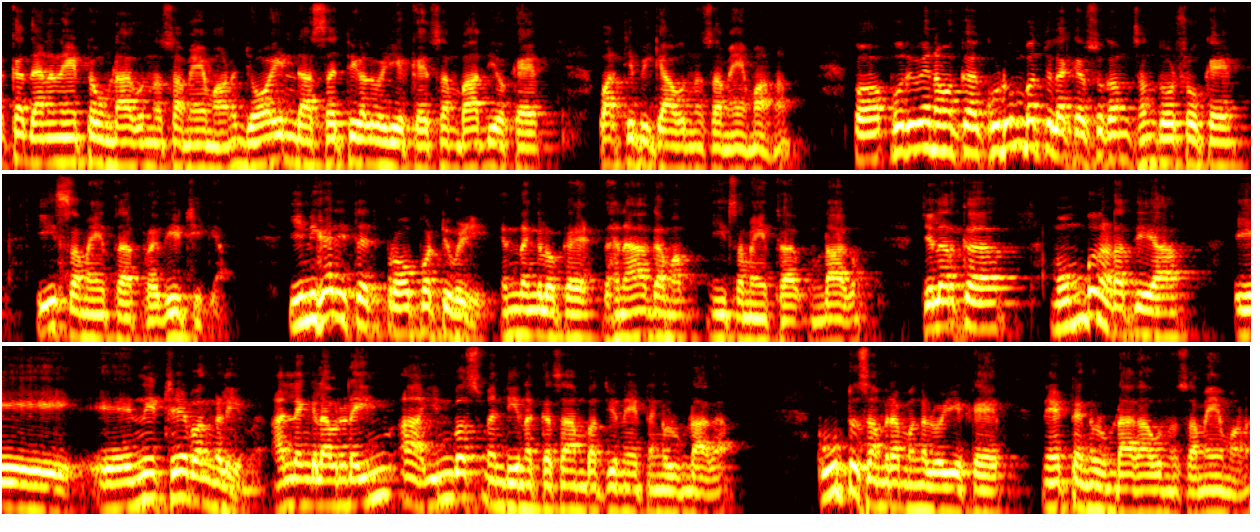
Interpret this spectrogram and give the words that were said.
ഒക്കെ ധനനേട്ടം ഉണ്ടാകുന്ന സമയമാണ്. ജോയിന്റ് അസറ്റുകൾ വഴിയൊക്കെ സമ്പാദ്യമൊക്കെ വർദ്ധിപ്പിക്കാവുന്ന സമയമാണ്. അപ്പോൾ പൊതുവെ നമുക്ക് കുടുംബത്തിലൊക്കെ സുഖം സന്തോഷമൊക്കെ ഈ സമയത്ത് പ്രതീക്ഷിക്കാം. ഇൻഹെറിറ്റഡ് പ്രോപ്പർട്ടി വഴി എന്തെങ്കിലുമൊക്കെ ധനാഗമം ഈ സമയത്ത് ഉണ്ടാകും. ചിലർക്ക് മുമ്പ് നടത്തിയ ഈ നിക്ഷേപങ്ങളിൽ നിന്ന് അല്ലെങ്കിൽ അവരുടെ ഇൻ ഇൻവെസ്റ്റ്മെന്റിൽ നിന്നൊക്കെ സാമ്പത്തിക നേട്ടങ്ങൾ ഉണ്ടാകാം. കൂട്ടു സംരംഭങ്ങൾ വഴിയൊക്കെ നേട്ടങ്ങൾ ഉണ്ടാകാവുന്ന സമയമാണ്.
